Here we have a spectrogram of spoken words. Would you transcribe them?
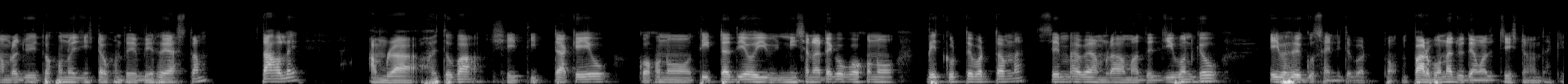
আমরা যদি তখন ওই জিনিসটা ওখান থেকে বের হয়ে আসতাম, তাহলে আমরা হয়তোবা সেই তীরটাকেও কখনো, তীরটা দিয়ে ওই নিশানাটাকেও কখনো ভেদ করতে পারতাম না। সেমভাবে আমরা আমাদের জীবনকেও এইভাবে গোছাই নিতে পারব না যদি আমাদের চেষ্টা না থাকে।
